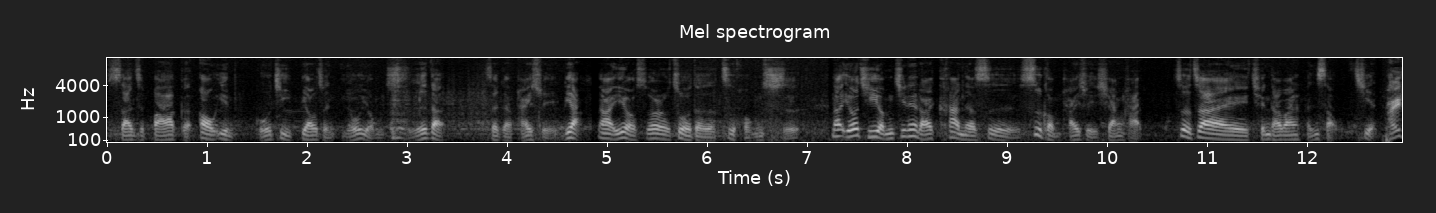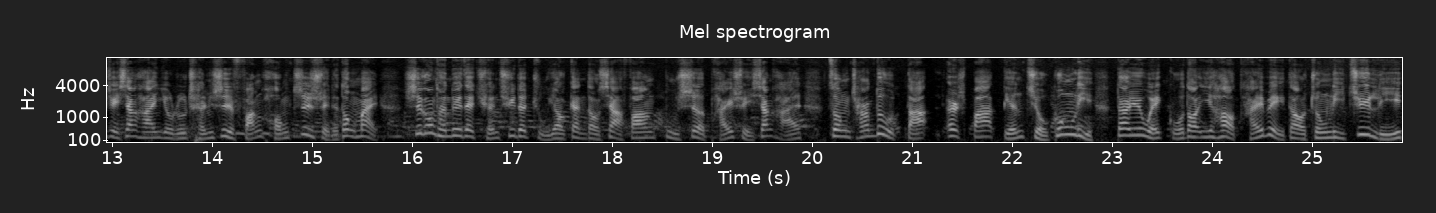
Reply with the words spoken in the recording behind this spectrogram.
三十八个奥运国际标准游泳池的这个排水量。那也有时候做的滞洪池。那尤其我们今天来看的是四孔排水箱涵。这在全台湾很少见。排水箱涵有如城市防洪治水的动脉，施工团队在全区的主要干道下方布设排水箱涵，总长度达二十八点九公里，大约为国道一号台北到中立距离。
